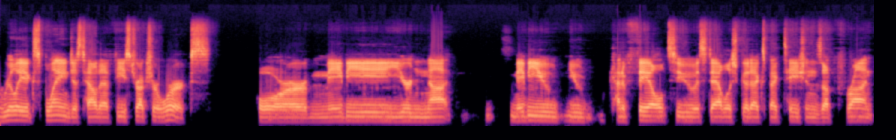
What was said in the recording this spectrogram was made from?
really explain just how that fee structure works or maybe you're not maybe you you kind of fail to establish good expectations up front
